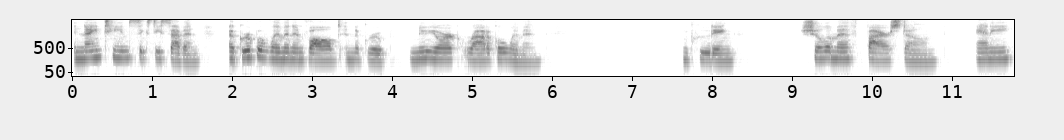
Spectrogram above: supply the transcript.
In 1967, a group of women involved in the group New York Radical Women, including Shulamith Firestone, Annie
